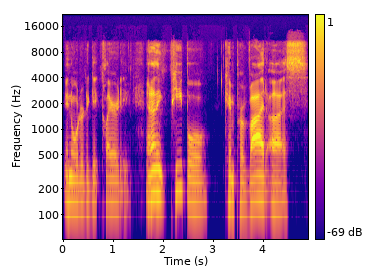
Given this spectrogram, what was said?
in order to get clarity. And I think people can provide us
